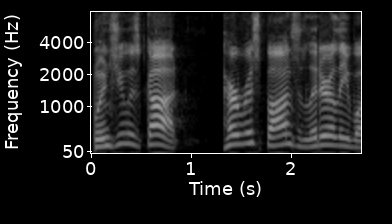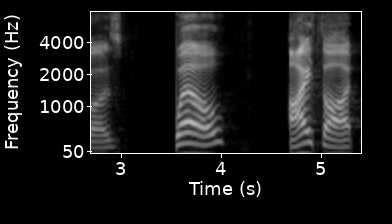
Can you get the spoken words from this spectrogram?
When she was caught, her response literally was, "Well, I thought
